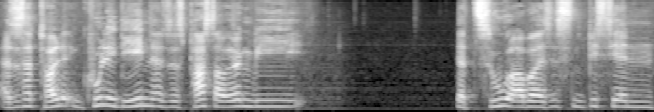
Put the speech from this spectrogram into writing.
also es hat tolle, coole Ideen, also es passt auch irgendwie dazu, aber es ist ein bisschen,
